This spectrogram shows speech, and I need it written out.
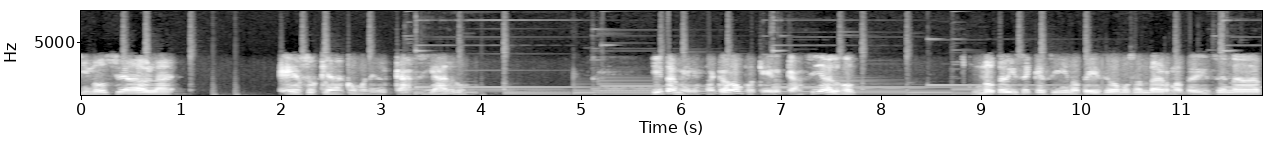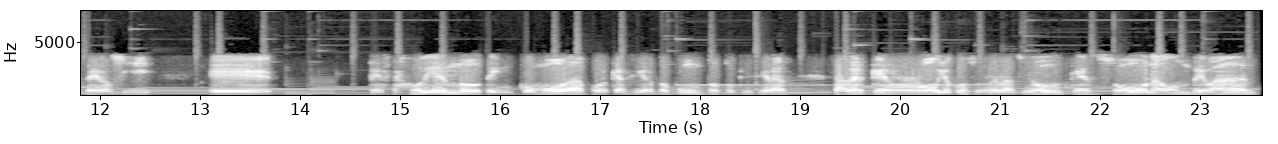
si no se habla, eso queda como en el casi algo. Y también está cabrón porque el casi algo no te dice que sí, no te dice vamos a andar, no te dice nada, pero sí eh, te está jodiendo, te incomoda porque a cierto punto tú quisieras saber qué rollo con su relación, qué son, a dónde van,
